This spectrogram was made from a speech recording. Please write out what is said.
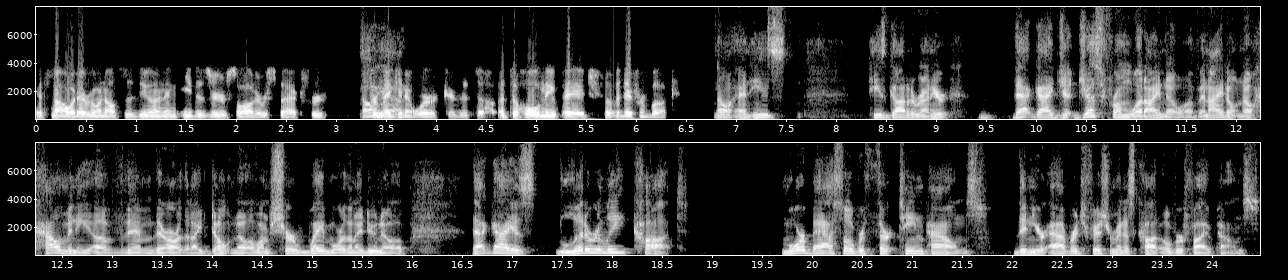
it's not what everyone else is doing, and he deserves a lot of respect for oh, for yeah. making it work because it's a it's a whole new page of a different book. No, and he's he's got it around here. That guy, j- just from what I know of, and I don't know how many of them there are that I don't know of. I'm sure way more than I do know of. That guy is literally caught more bass over 13 pounds then your average fisherman has caught over five pounds.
